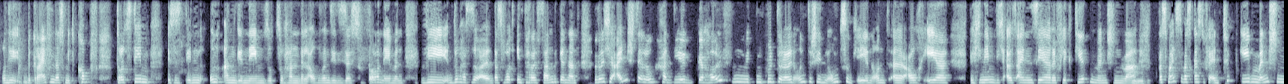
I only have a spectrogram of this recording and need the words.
und die begreifen das mit Kopf. Trotzdem ist es ihnen unangenehm, so zu handeln, auch wenn sie dieses ja. vornehmen. Wie du hast so äh, das Wort interessant genannt. Welche Einstellung hat dir geholfen, mit den kulturellen Unterschieden umzugehen und äh, auch eher, ich nehme dich als einen sehr reflektierten Menschen wahr. Mhm. Was meinst du, was kannst du für einen Tipp geben, Menschen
